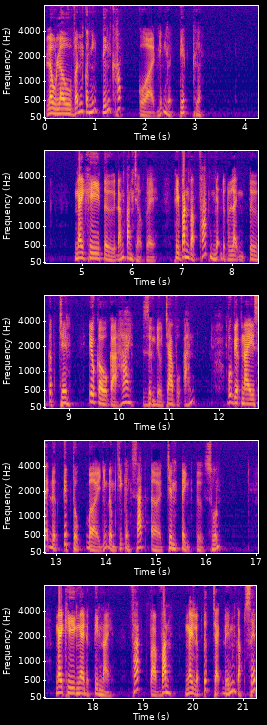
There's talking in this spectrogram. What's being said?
lâu lâu vẫn có những tiếng khóc của những người tiếc thương. Ngay khi từ đám tang trở về thì Văn và Phát nhận được lệnh từ cấp trên yêu cầu cả hai dừng điều tra vụ án Vụ việc này sẽ được tiếp tục bởi những đồng chí cảnh sát ở trên tỉnh cử xuống. Ngay khi nghe được tin này, Phát và Văn ngay lập tức chạy đến gặp sếp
